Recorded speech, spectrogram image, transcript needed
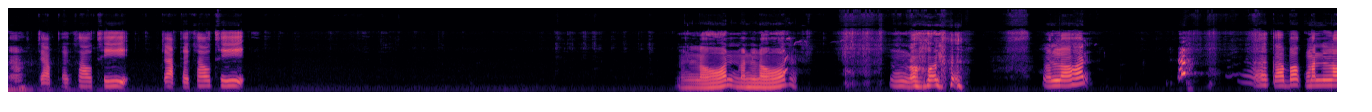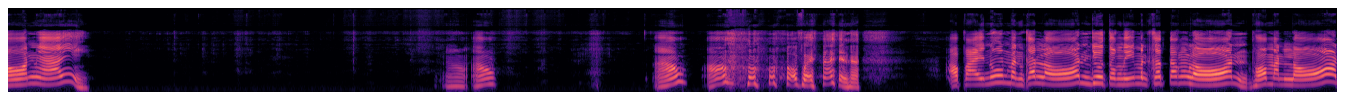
อะจับให้เข้าที่จับให้เข้าที่มันร้อนมันร้อนมันร้อน มันร้อนเออก็บอกมันร้อนไง เอาเอา เอาเอาเอาไปได้นะเอาไปนู่นมันก็ร้อน อยู่ตรงนี้มันก็ต้องร้อน เพราะมันร้อน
